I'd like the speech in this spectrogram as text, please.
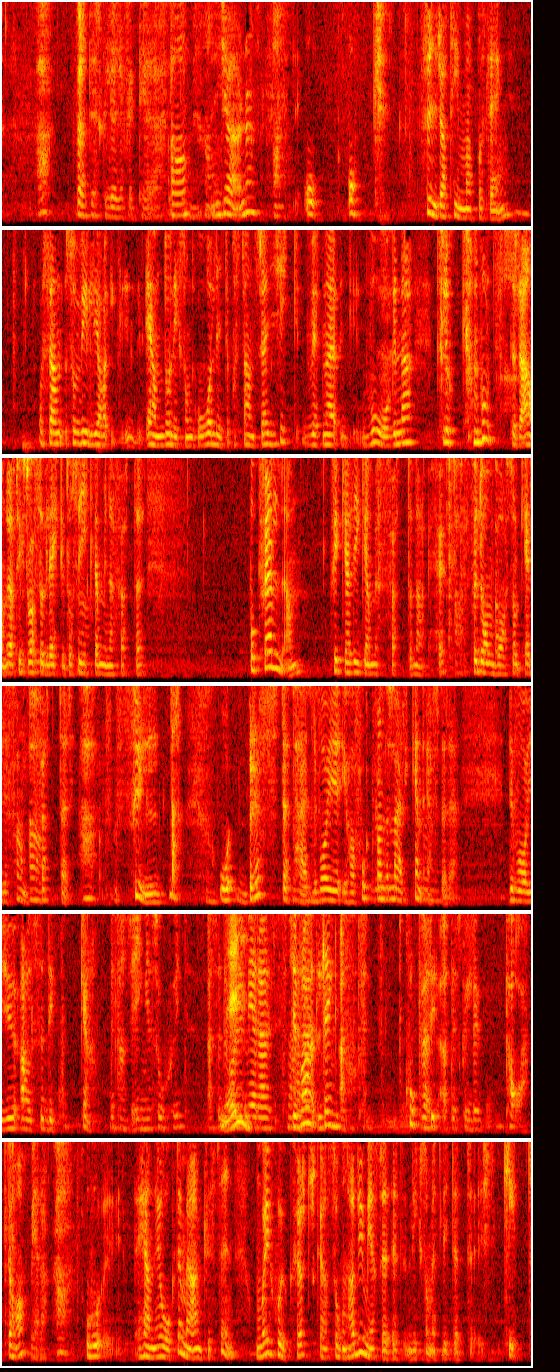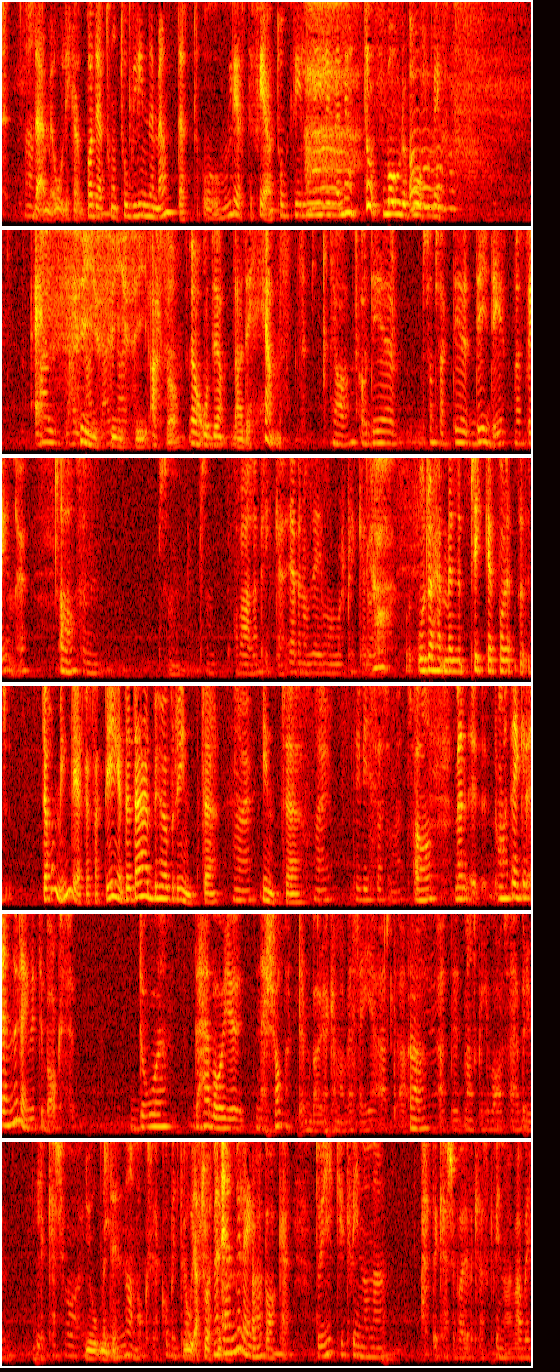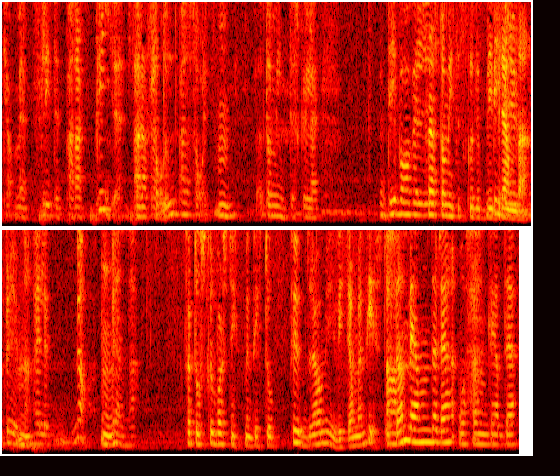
Ja, För att det skulle reflektera Ja, gärna. Ja. Och, och fyra timmar på släng. Och sen så ville jag ändå liksom gå lite på strand. Så jag gick, vet när vågorna kluckade mot strand. Och jag tyckte det var så läckert. Och så gick det mina fötter. På kvällen fick jag ligga med fötterna högt. Ja, för de var som elefantfötter. F- Fyllda. Och bröstet här, det var ju, jag har fortfarande märken Mm. efter det. Det var ju alltså det koka. Det fanns ju ingen solskydd. Alltså det Nej, var ju mera Det var här lägg att, för det, att det skulle ta Ja. mera. Och henne jag åkte med, Ann-Kristin, hon var ju sjuksköterska så hon hade ju med sig ett, liksom ett litet kit Ja. där med olika. Bara det att hon tog linementet och hon läste fel. Hon tog till liniment och smorde på för mig. Aj, Äh, fy, fy, fy. Alltså, ja, och det, ja, det är hemskt. Ja, och det, som sagt, det, det är ju det man ser nu. Ja. Som, som, som av alla prickar, även om det är mormors prickar. Och, Och det här, men prickar på... Det har min läkare sagt. Det, är, inget- det där behöver du inte... nej, inte nej, det är vissa som är så. ja. Men eh, om man tänker ännu längre tillbaks. Då, det här var ju när chartern började kan man väl säga. Att, att, Ja. att man skulle vara så här brun. Eller kanske var Jo, men det- innan också. Jag kommer inte Jo, ihåg. Men det- ännu längre ja. tillbaka. Då gick ju kvinnorna det kanske var överklasskvinnor, vad vet jag, med lite paraplyer. Parasoll. de- parasoll. Mm. Att de inte skulle... Det var väl... För att de inte skulle bli brända. Bruna, Mm. eller ja, Mm. brända. För att då skulle det vara snyggt med vitt och pudra ju vitt. Ja men visst. Och Ja. sen vände det och sen blev det...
